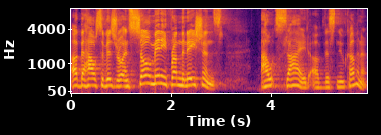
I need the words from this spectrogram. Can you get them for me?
of the house of Israel and so many from the nations outside of this new covenant.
